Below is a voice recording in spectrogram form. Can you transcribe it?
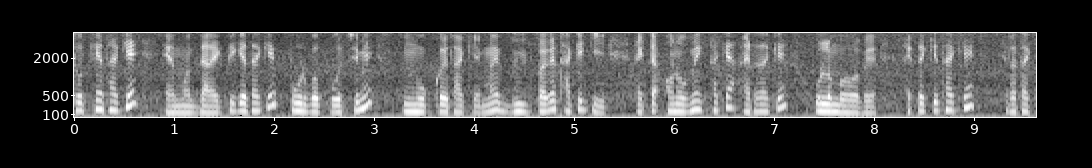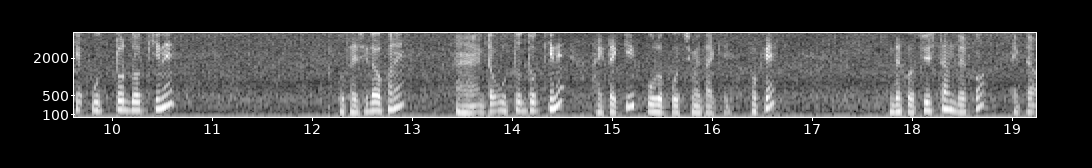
দক্ষিণে থাকে, এর মধ্যে আরেকটিকে থাকে পূর্ব পশ্চিমে মুখ করে থাকে। মানে দুই ভাগে থাকে কি? একটা অনুভূমিক থাকে আর একটা থাকে উলম্বভাবে। একটা কি থাকে? এটা থাকে উত্তর দক্ষিণে। কোথায় ছিল ওখানে? হ্যাঁ এটা উত্তর দক্ষিণে একটা কি? পূর্ব পশ্চিমে থাকে, ওকে? দেখো সিস্টেম দেখো, একটা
